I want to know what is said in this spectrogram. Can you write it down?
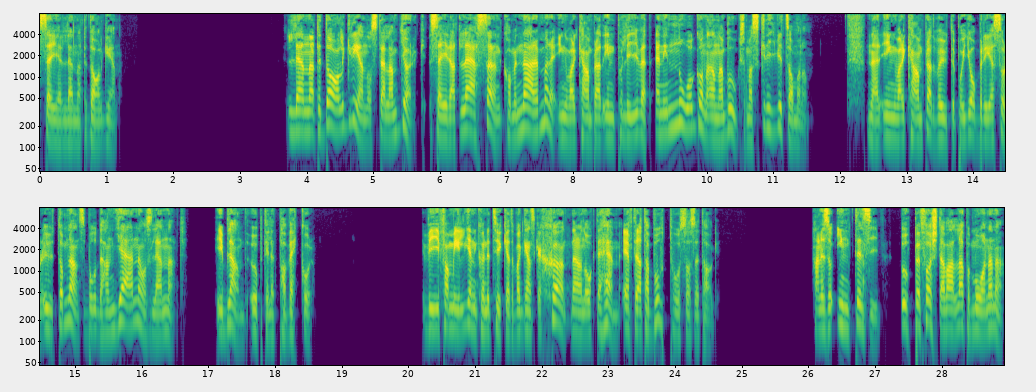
säger Lennart Dahlgren. Lennart Dahlgren och Stellan Björk säger att läsaren kommer närmare Ingvar Kamprad in på livet än i någon annan bok som har skrivits om honom. När Ingvar Kamprad var ute på jobbresor utomlands bodde han gärna hos Lennart. Ibland upp till ett par veckor. Vi i familjen kunde tycka att det var ganska skönt när han åkte hem efter att ha bott hos oss ett tag. Han är så intensiv, uppe först av alla på morgnarna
